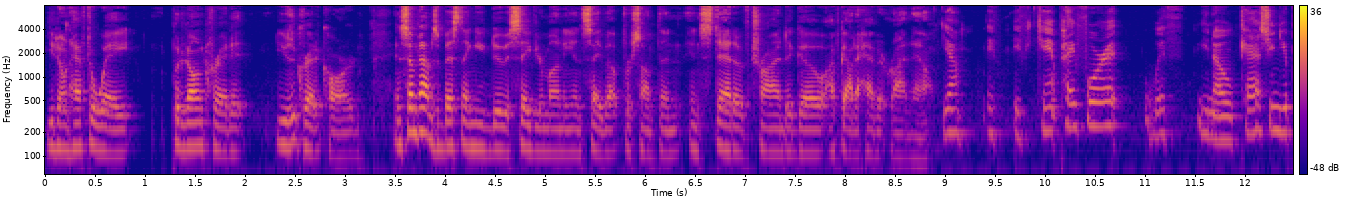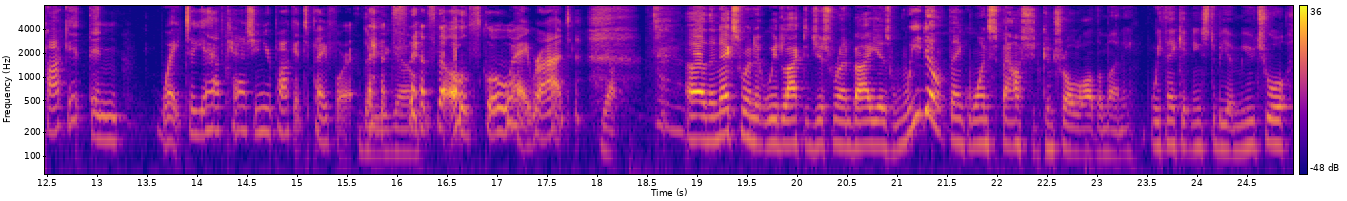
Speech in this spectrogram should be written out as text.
You don't have to wait. Put it on credit use a credit card. And sometimes the best thing you can do is save your money and save up for something instead of trying to go, I've got to have it right now. Yeah. If, if you can't pay for it with, you know, cash in your pocket, then wait till you have cash in your pocket to pay for it. There that's, you go. That's the old school way, right? Yeah. Uh, the next one that we'd like to just run by is we don't think one spouse should control all the money. We think it needs to be a mutual.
